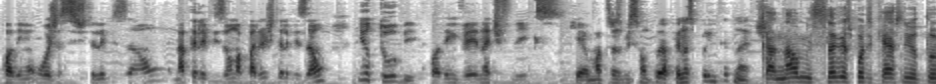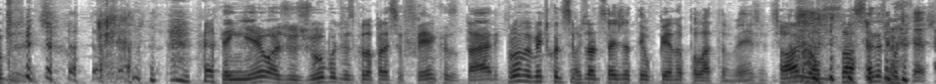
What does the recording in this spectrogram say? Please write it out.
podem hoje assistir televisão, na televisão, no aparelho de televisão, YouTube, podem ver Netflix, que é uma transmissão por, apenas por internet. Canal Missangas Podcast no YouTube, gente. tem eu, a Jujuba, de vez em quando aparece o Fencas, o Tarek. Provavelmente quando esse episódio sair já tem o Pena por lá também, gente. Olha só. Missangas Podcast.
